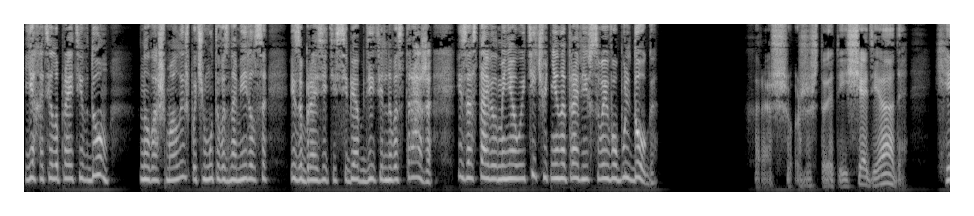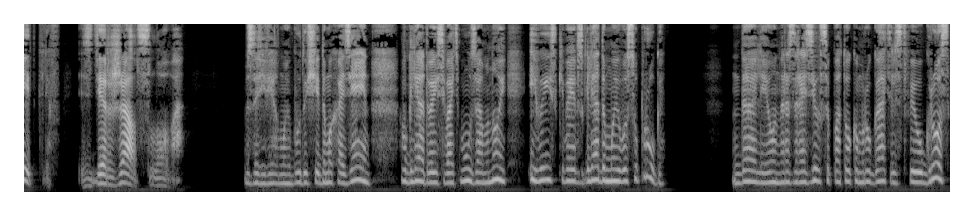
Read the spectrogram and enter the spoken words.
Я хотела пройти в дом, — но ваш малыш почему-то вознамерился изобразить из себя бдительного стража и заставил меня уйти, чуть не натравив своего бульдога. Хорошо же, что это исчадие ада, Хитклифф, сдержал слово. Взревел мой будущий домохозяин, вглядываясь во тьму за мной и выискивая взглядом моего супруга. Далее он разразился потоком ругательств и угроз,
